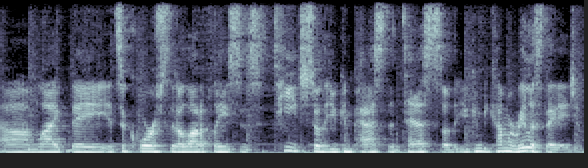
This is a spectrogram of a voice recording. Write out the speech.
um, like they it's a course that a lot of places teach so that you can pass the test so that you can become a real estate agent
